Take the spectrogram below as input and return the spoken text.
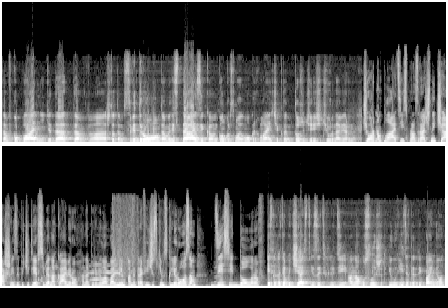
там в купальнике, да, там, а, что там, с ведром, там, или с тазиком. Конкурс мо- мокрых маечек, там, тоже чересчур, наверное. В черном платье и с прозрачной чашей, запечатлев себя на камеру, она перевела больным амиотрофическим склерозом 10 долларов. Если хотя бы часть из этих людей, она услышит и увидит это и поймет,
